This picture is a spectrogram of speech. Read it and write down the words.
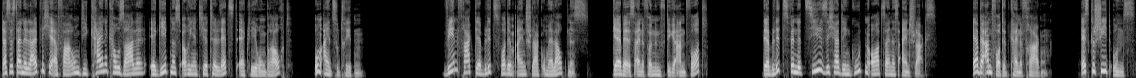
Das ist eine leibliche Erfahrung, die keine kausale, ergebnisorientierte Letzterklärung braucht, um einzutreten. Wen fragt der Blitz vor dem Einschlag um Erlaubnis? Gäbe es eine vernünftige Antwort? Der Blitz findet zielsicher den guten Ort seines Einschlags. Er beantwortet keine Fragen. Es geschieht uns,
